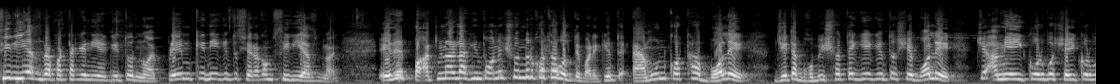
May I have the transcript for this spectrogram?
সিরিয়াস ব্যাপারটাকে নিয়ে কিন্তু নয়। প্রেমকে নিয়ে কিন্তু সেরকম সিরিয়াস নয়। এদের পার্টনাররা কিন্তু অনেক সুন্দর কথা বলতে পারে। কিন্তু এমন কথা বলে, যেটা ভবিষ্যতে গিয়ে কিন্তু সে বলে যে আমি এই করব সেই করব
